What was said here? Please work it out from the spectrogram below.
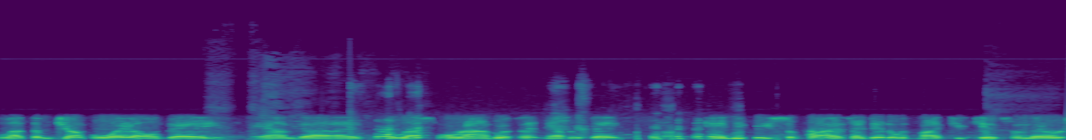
let them jump away all day and uh, wrestle around with it and everything, and you'd be surprised. I did it with my two kids when they were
